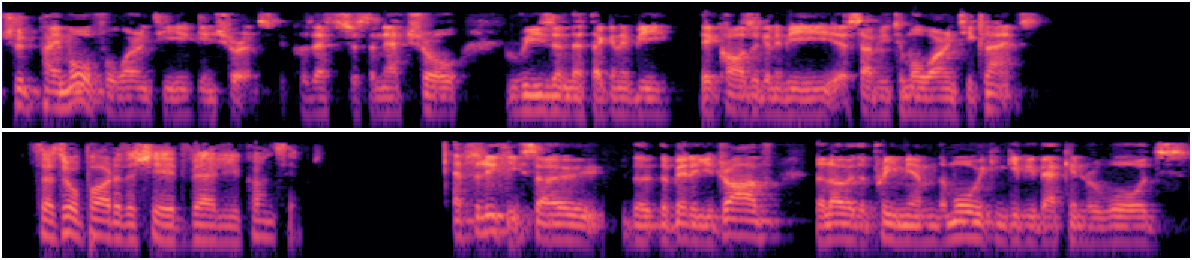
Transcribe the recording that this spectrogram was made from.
should pay more for warranty insurance because that's just a natural reason that they're going to be, their cars are going to be uh, subject to more warranty claims. So it's all part of the shared value concept. Absolutely. So the, the better you drive, the lower the premium, the more we can give you back in rewards.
